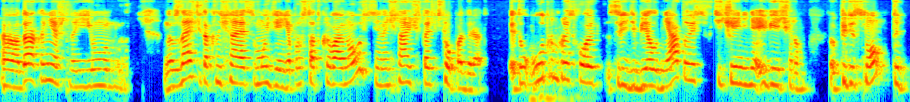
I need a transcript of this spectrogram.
А, да, конечно. И, ну, знаете, как начинается мой день? Я просто открываю новости и начинаю читать все подряд. Это утром происходит среди бела дня, то есть в течение дня и вечером. Перед сном, ты,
